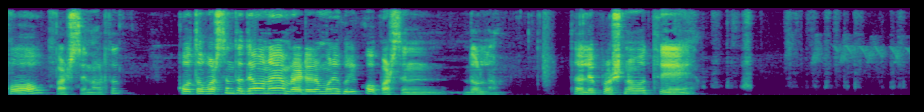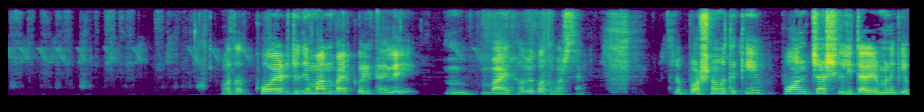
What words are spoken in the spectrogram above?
ক পার্সেন্ট অর্থাৎ কত পার্সেন্ট তো দেওয়া নয় আমরা এটা মনে করি ক পার্সেন্ট ধরলাম। তাহলে প্রশ্ন মতে অর্থাৎ ক এর যদি মান বাইর করি তাহলে বাইর হবে কত পার্সেন্ট তাহলে প্রশ্ন মতে কি পঞ্চাশ লিটারের মানে কি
